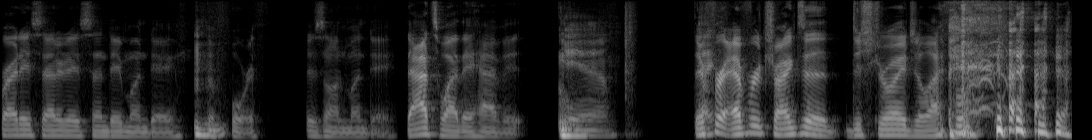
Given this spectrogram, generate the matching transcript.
Friday, Saturday, Sunday, Monday. The Mhm. fourth is on Monday. That's why they have it. Yeah. They're Right. forever trying to destroy July fourth.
